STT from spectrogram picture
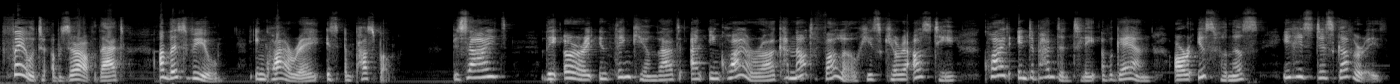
fail to observe that, on this view, inquiry is impossible. Besides, they err in thinking that an inquirer cannot follow his curiosity quite independently of gain or usefulness in his discoveries.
